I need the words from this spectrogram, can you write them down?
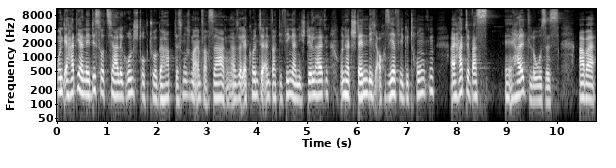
Und er hat ja eine dissoziale Grundstruktur gehabt, das muss man einfach sagen. Also er konnte einfach die Finger nicht stillhalten und hat ständig auch sehr viel getrunken. Er hatte was äh, Haltloses. Aber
